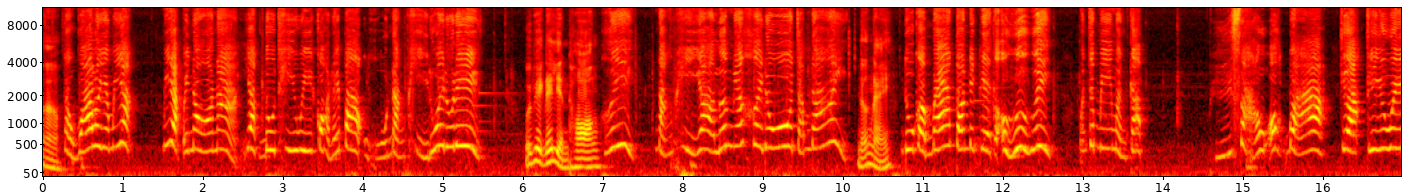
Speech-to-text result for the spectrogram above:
อ้าว แต่ว่าเรายังไม่อยากไม่อยากไปนอนอะอยากดูทีวีก่อนได้ป่ะโอ้โหหนังผีด้วยดูดิเฮ้ยเพียกได้เหรียญทอง เฮ้ยหนังผีอะเรื่องเนี้ยเคยดูจำได้เรื่องไหน ดูกับแม่ตอนเด็กๆอะเออเฮ้ยมันจะมีเหมือนกับ ผีสาวออกมาจากทีวี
